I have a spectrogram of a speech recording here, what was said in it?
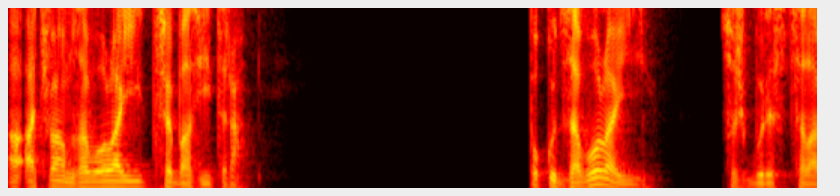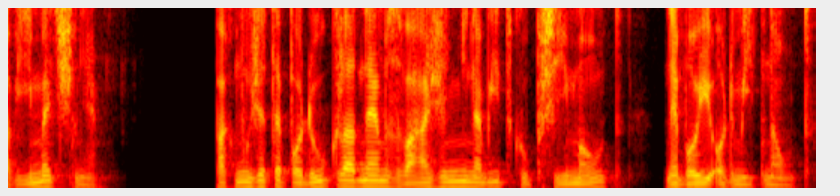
a ať vám zavolají třeba zítra. Pokud zavolají, což bude zcela výjimečně, pak můžete po důkladném zvážení nabídku přijmout nebo ji odmítnout.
